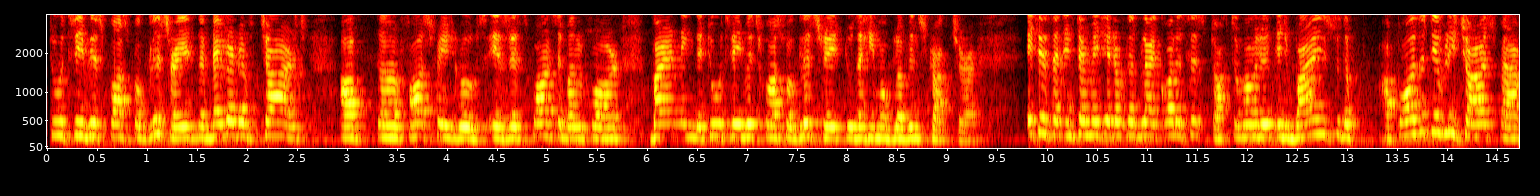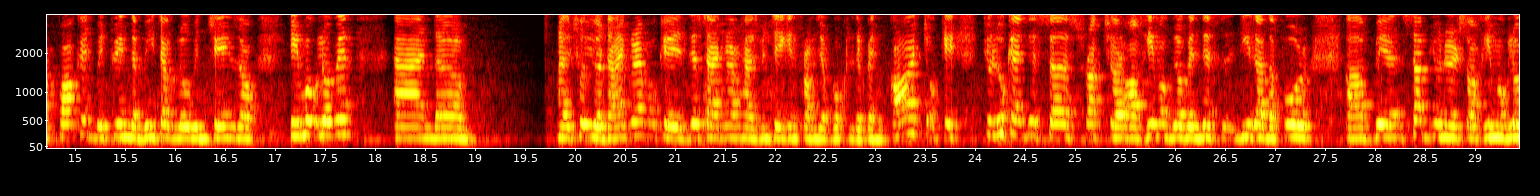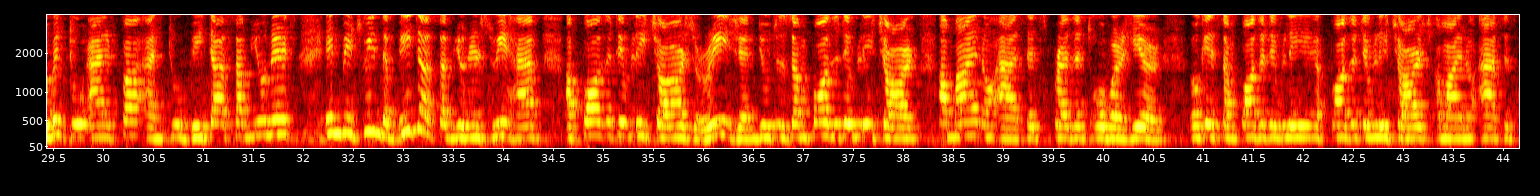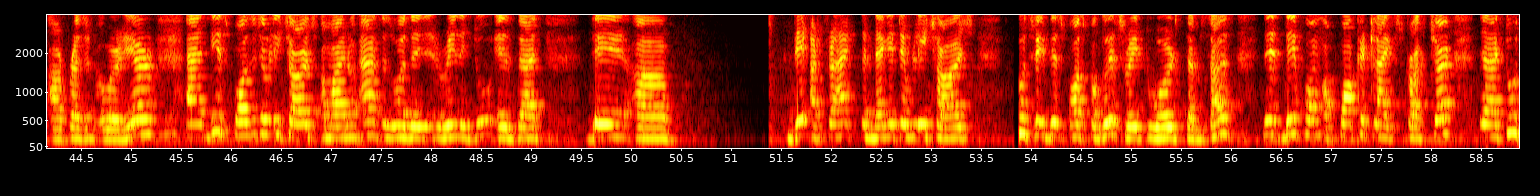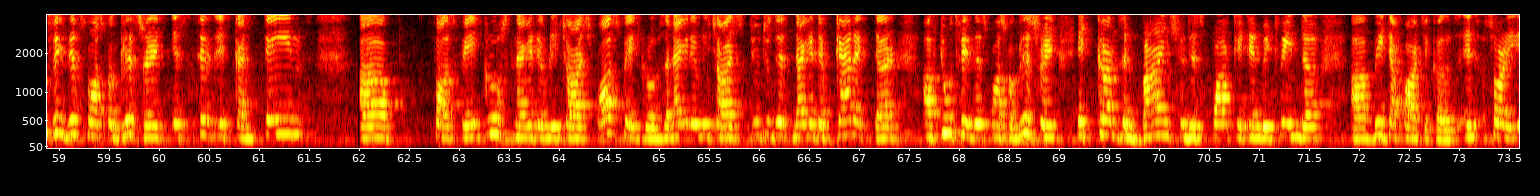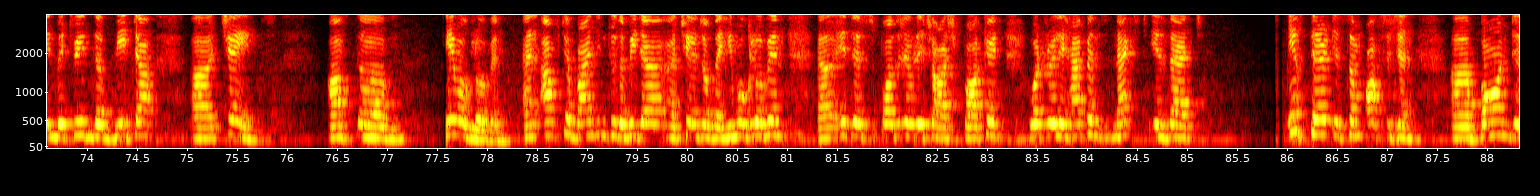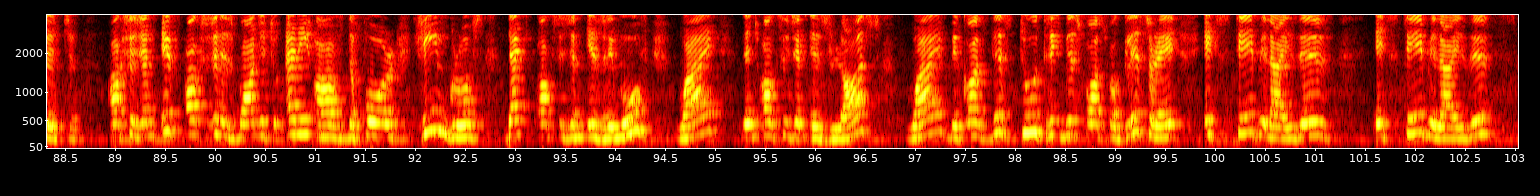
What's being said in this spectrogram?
2,3-bisphosphoglycerate, the negative charge of the phosphate groups is responsible for binding the 2,3-bisphosphoglycerate to the hemoglobin structure. It is an intermediate of the glycolysis, talked about it. It binds to the a positively charged pocket between the beta globin chains of hemoglobin and um, I'll show you a diagram. Okay, this diagram has been taken from your book Lippincott. Okay, if you look at this uh, structure of hemoglobin, this these are the four uh, subunits of hemoglobin, two alpha and two beta subunits. In between the beta subunits, we have a positively charged region due to some positively charged amino acids present over here. Okay, some positively uh, positively charged amino acids are present over here, and these positively charged amino acids, what they really do is that they uh, they attract the negatively charged 2,3-bisphosphoglycerate towards themselves. They, they form a pocket-like structure. The 2,3-bisphosphoglycerate is since it contains uh, phosphate groups, negatively charged phosphate groups, the negatively charged due to this negative character of 2,3-bisphosphoglycerate, it comes and binds to this pocket in between the uh, beta particles, in, sorry, in between the beta uh, chains of the um, hemoglobin. And after binding to the beta uh, chains of the hemoglobin uh, in this positively charged pocket. What really happens next is that if there is some oxygen uh, bonded oxygen if oxygen is bonded to any of the four heme groups that oxygen is removed. Why? That oxygen is lost. Why? Because this 2,3 bisphosphoglycerate it stabilizes it stabilizes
